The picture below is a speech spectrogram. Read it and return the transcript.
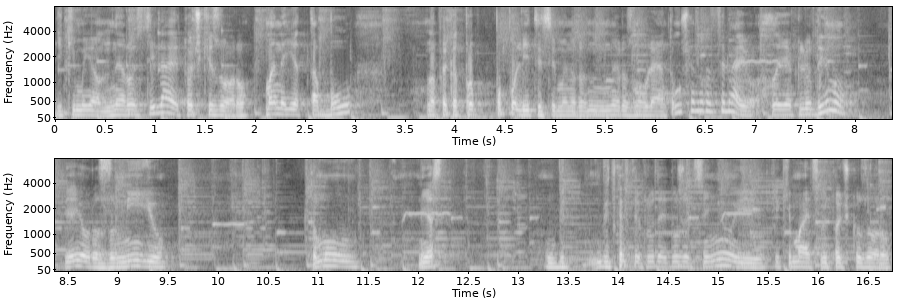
якими я не розділяю точки зору. У мене є табу, наприклад, про, по політиці ми не розмовляємо, тому що я не розділяю. Але як людину я його розумію. Тому я відкритих людей дуже ціню і які мають свою точку зору.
